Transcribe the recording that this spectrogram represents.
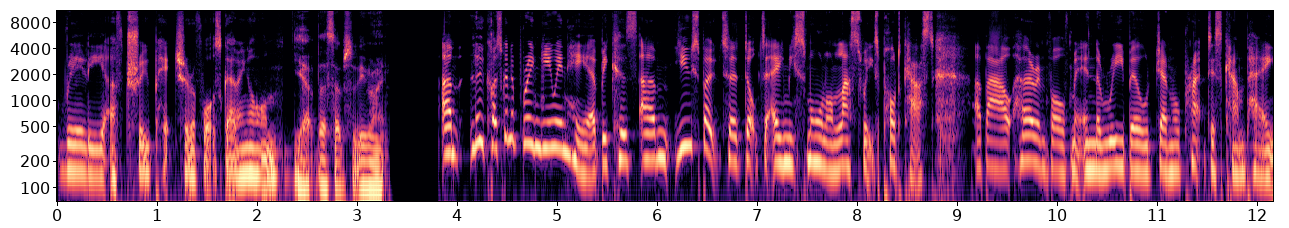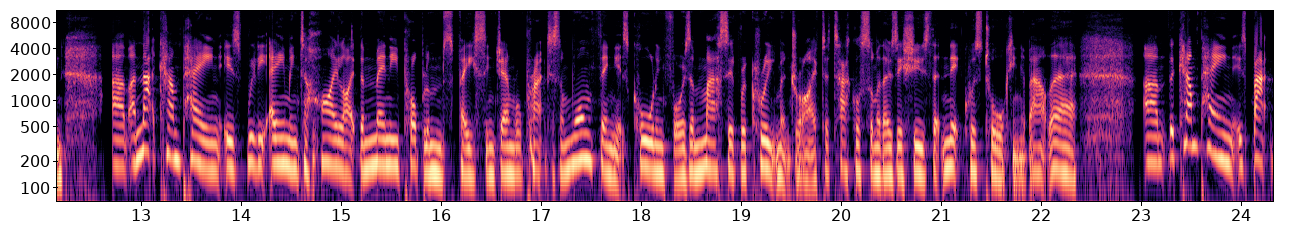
really a true picture of what's going on. Yeah, that's absolutely right. Um, Luke, I was going to bring you in here because um, you spoke to Dr. Amy Small on last week's podcast about her involvement in the Rebuild General Practice campaign. Um, and that campaign is really aiming to highlight the many problems facing general practice. And one thing it's calling for is a massive recruitment drive to tackle some of those issues that Nick was talking about there. Um, the campaign is backed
